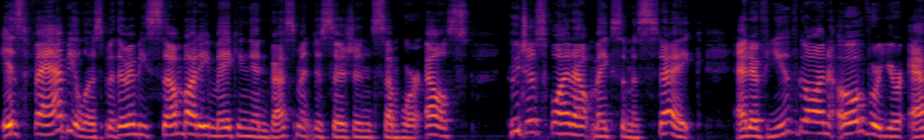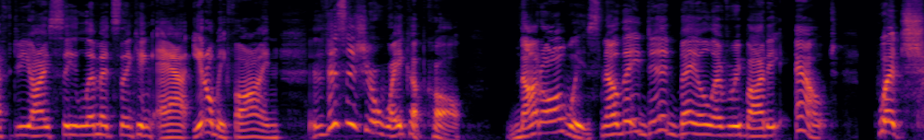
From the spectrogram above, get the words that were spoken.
is fabulous, but there may be somebody making investment decisions somewhere else who just flat out makes a mistake. And if you've gone over your FDIC limits thinking, ah, it'll be fine, this is your wake up call. Not always. Now, they did bail everybody out, which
